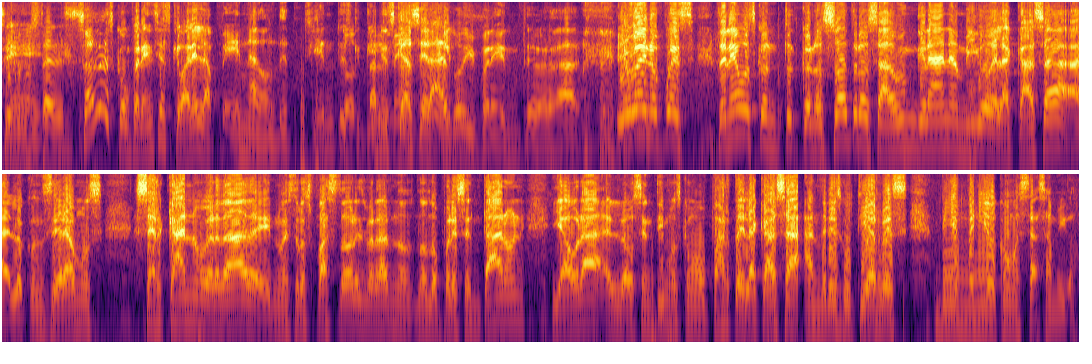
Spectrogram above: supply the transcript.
con ustedes. Son las conferencias que valen la pena, donde sientes que tienes que hacer algo diferente, ¿verdad? Y bueno, pues tenemos con, con nosotros a un gran amigo de la casa, lo consideramos cercano, ¿verdad? Eh, nuestros pastores, ¿verdad? Nos, nos lo presentaron y ahora lo sentimos como parte de la casa. Andrés Gutiérrez, bienvenido. ¿Cómo estás, amigo?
